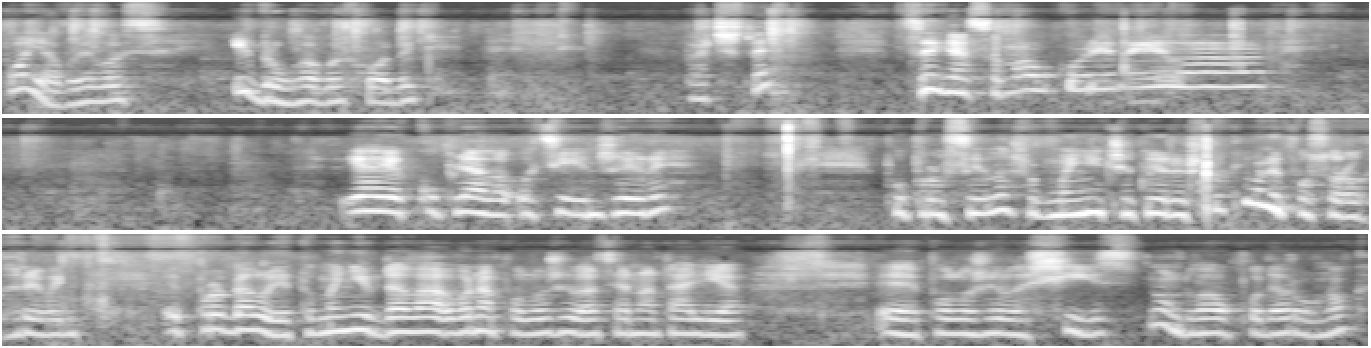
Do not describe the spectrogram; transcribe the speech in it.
Появилось. І друга виходить. Бачите? Це я сама укорінила. Я як купляла оці інжири, попросила, щоб мені 4 штуки, вони по 40 гривень продали. То мені вдала, вона положила, ця Наталія е, положила 6, ну, два в подарунок.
